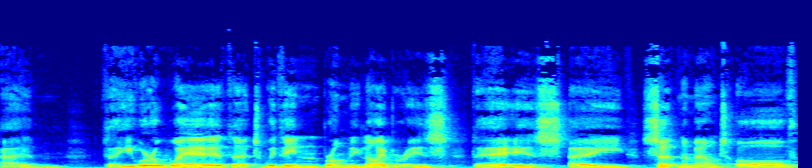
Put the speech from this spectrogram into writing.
Um, they were aware that within Bromley Libraries there is a certain amount of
